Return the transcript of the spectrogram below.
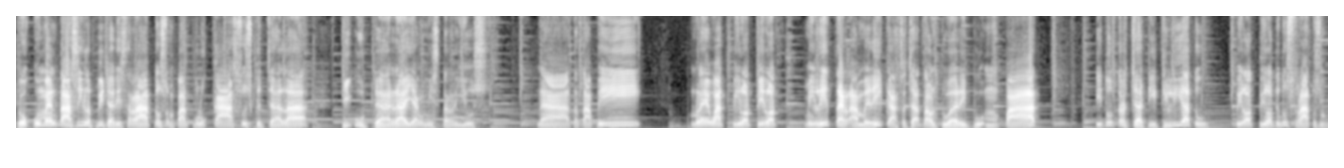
dokumentasi lebih dari 140 kasus gejala di udara yang misterius. Nah, tetapi melewat pilot-pilot militer Amerika sejak tahun 2004 itu terjadi dilihat tuh pilot-pilot itu 140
